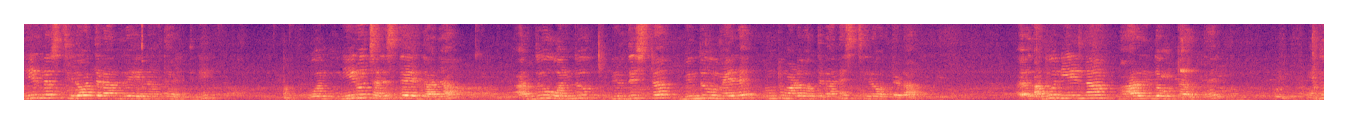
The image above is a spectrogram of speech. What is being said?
ನೀರಿನ ಸ್ಥಿರ ಒತ್ತಡ ಅಂದ್ರೆ ಏನು ಅಂತ ಹೇಳ್ತೀನಿ. ನೀರು ಚಲಿಸದೇ ಇದ್ದಾಗ ಅದು ಒಂದು ನಿರ್ದಿಷ್ಟ ಬಿಂದು ಮೇಲೆ ಉಂಟು ಮಾಡುವ ಒತ್ತಡನೇ ಸ್ಥಿರ ಒತ್ತಡ. ಅದು ನೀರಿನ ಭಾರದಿಂದ ಉಂಟಾಗುತ್ತೆ. ಇದು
